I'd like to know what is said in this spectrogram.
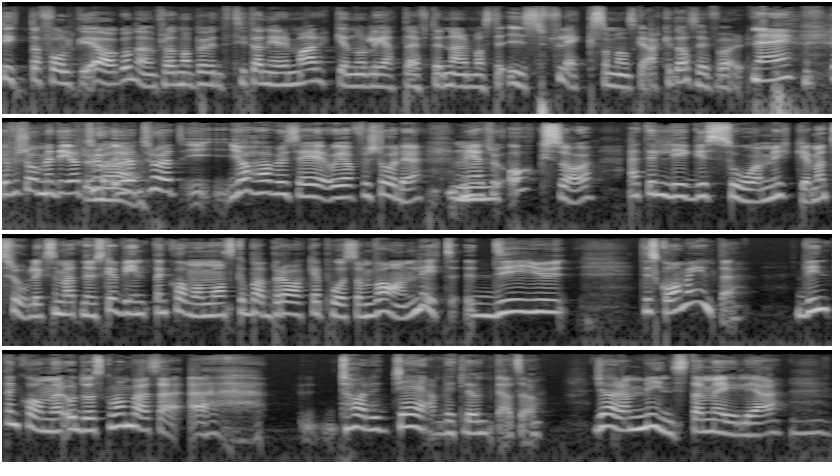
titta folk i ögonen för att man behöver inte titta ner i marken och leta efter närmaste isfläck som man ska akta sig för. Nej, jag förstår, men det, jag, tror, jag tror att, jag hör vad du säger och jag förstår det, mm. men jag mm. tror också att det ligger så mycket, man tror liksom att nu ska vintern komma och man ska bara braka på som vanligt. Det är ju, det ska man ju inte. Vintern kommer och då ska man bara så här, äh, ta det jävligt lugnt alltså. Göra minsta möjliga. Mm.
